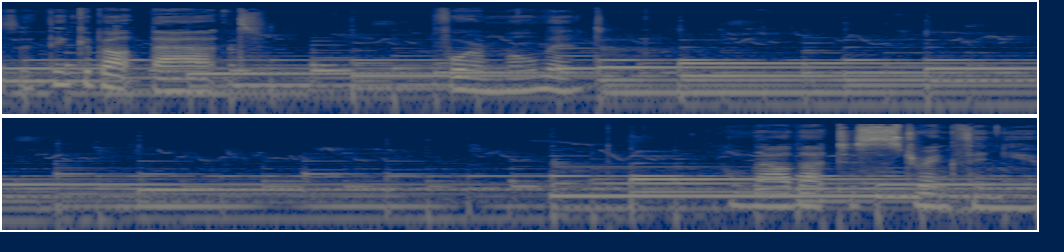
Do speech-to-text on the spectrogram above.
So think about that for a moment. Allow that to strengthen you.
